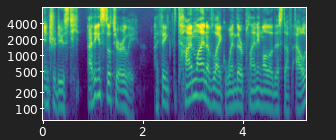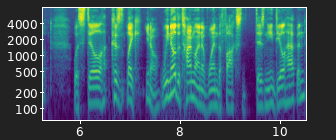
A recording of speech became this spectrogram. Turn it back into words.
introduced. I think it's still too early. I think the timeline of like when they're planning all of this stuff out was still because like you know we know the timeline of when the Fox Disney deal happened,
